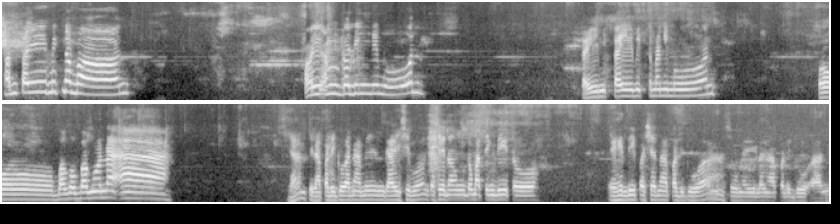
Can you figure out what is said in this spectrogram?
Ang tahimik naman. Ay, ang galing ni Mon. Tahimik-tahimik naman ni Mon. Oh, bago-bango na ah. Yan, pinapaliguan namin guys si Mon. Kasi nung dumating dito, eh hindi pa siya napaliguan. So ngayon lang napaliguan.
